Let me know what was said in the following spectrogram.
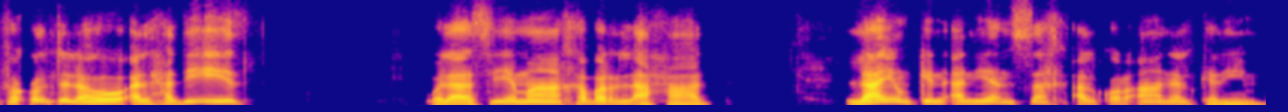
فقلت له الحديث ولا سيما خبر الآحاد. لا يمكن أن ينسخ القرآن الكريم.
